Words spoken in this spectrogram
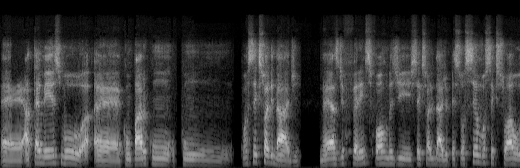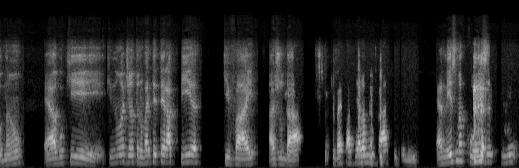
é, até mesmo é, comparo com, com, com a sexualidade, né? As diferentes formas de sexualidade, a pessoa ser homossexual ou não, é algo que, que não adianta, não vai ter terapia que vai ajudar, que vai fazer ela mudar aquilo ali. É a mesma coisa com,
